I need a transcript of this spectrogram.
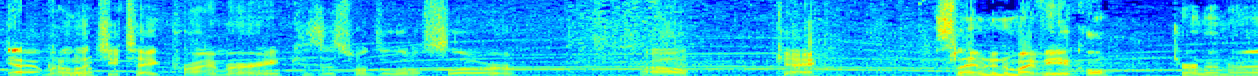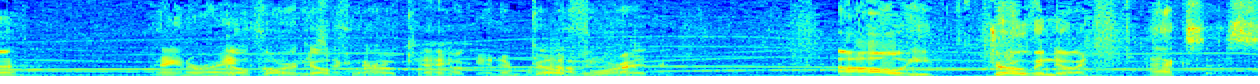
Okay, I'm gonna let up. you take primary because this one's a little slower. Oh, okay. Slammed into my vehicle, turning uh, hanging a right. Go for I'll it, go for- right. okay. Okay, never mind. Go I'll for it. Oh, he drove into a Texas.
